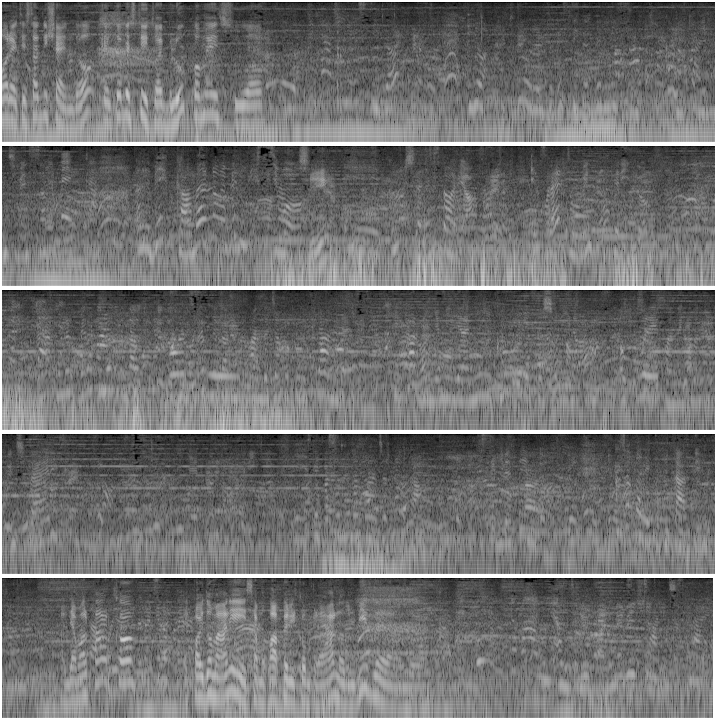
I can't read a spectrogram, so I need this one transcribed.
Amore, ti sta dicendo che il tuo vestito è blu come il suo. Ti piace il mio Vestito? Io adoro il tuo vestito, è bellissimo. Come ti chiami principessa? Rebecca. Rebecca, ma è un nome bellissimo. Sì. E conosci la mia storia? Sì. Quando gioco con Flanders. Ti ricordi il mio migliore amico, il pesciolino? Oppure quando incontro il principe Eric? I miei preferiti. E stai passando una buona giornata? Ti stai divertendo? E cosa farete più tardi? Andiamo al parco e poi domani siamo qua per il compleanno di Disneyland. Domani, veramente speciale, ci sarai?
